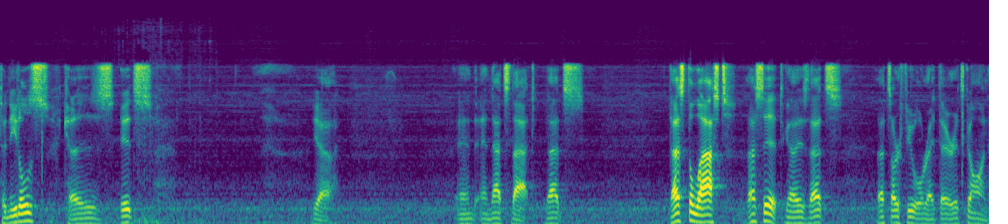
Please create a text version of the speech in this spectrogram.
to Needles because it's yeah. And and that's that. That's that's the last that's it, guys. That's that's our fuel right there. It's gone.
